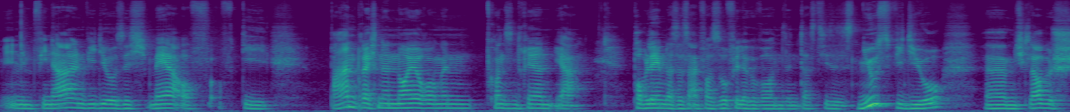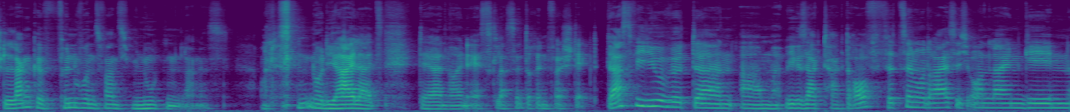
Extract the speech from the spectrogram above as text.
in dem finalen Video sich mehr auf, auf die bahnbrechenden Neuerungen konzentrieren. Ja, Problem, dass es einfach so viele geworden sind, dass dieses News-Video, ähm, ich glaube, schlanke 25 Minuten lang ist. Und es sind nur die Highlights der neuen S-Klasse drin versteckt. Das Video wird dann, ähm, wie gesagt, Tag drauf, 14.30 Uhr online gehen.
